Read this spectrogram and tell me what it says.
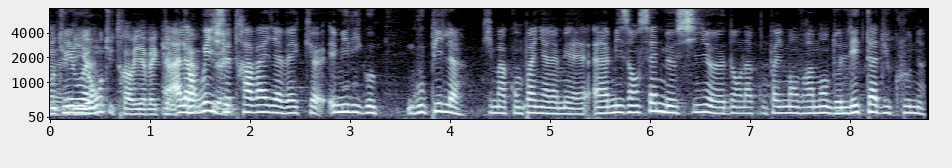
Quand tu dis on, tu travailles avec quelqu'un Alors oui, je travaille avec euh, Émilie Goupil qui m'accompagne à la, mi- à la mise en scène, mais aussi euh, dans l'accompagnement vraiment de l'état du clown.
